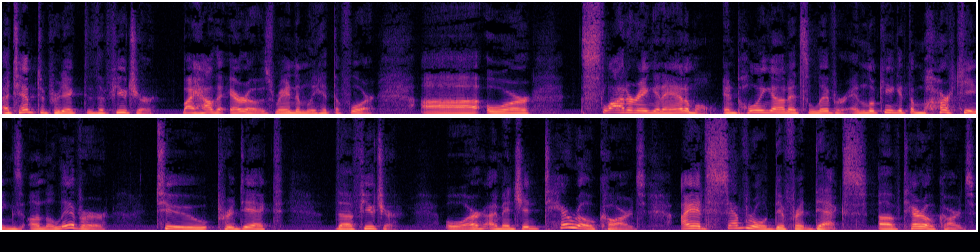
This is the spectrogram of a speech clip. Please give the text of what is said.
attempt to predict the future by how the arrows randomly hit the floor, uh, or slaughtering an animal and pulling out its liver and looking at the markings on the liver to predict the future. Or I mentioned tarot cards. I had several different decks of tarot cards.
